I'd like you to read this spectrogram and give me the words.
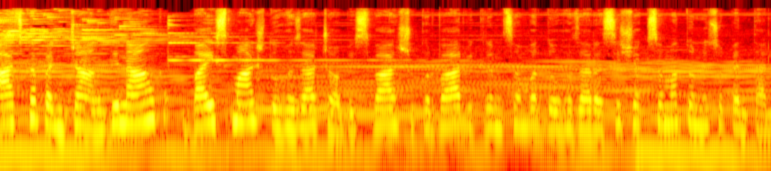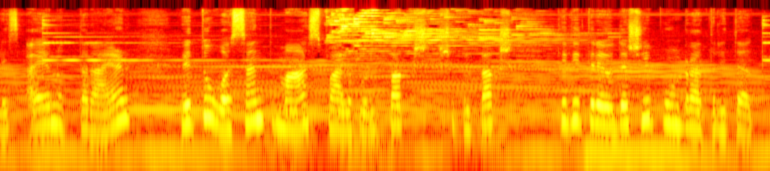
आज का पंचांग दिनांक 22 मार्च 2024 वार शुक्रवार विक्रम संवत दो हज़ार 2080 शक संवत 1945 अयन उत्तरायण ऋतु वसंत मास फाल्गुन पक्ष शुक्ल पक्ष तिथि त्रयोदशी पूर्ण रात्रि तक।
